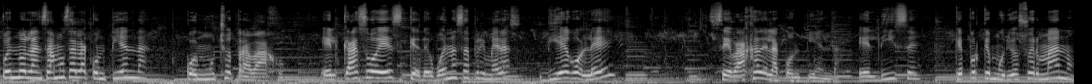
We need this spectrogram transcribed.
Pues nos lanzamos a la contienda con mucho trabajo el caso es que de buenas a primeras, Diego Ley se baja de la contienda. Él dice que porque murió su hermano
